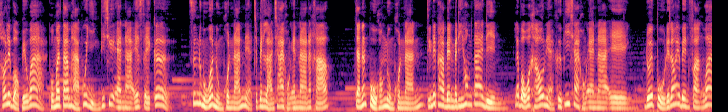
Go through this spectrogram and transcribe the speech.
เขาเลยบอกไปว่าผมมาตามหาผู้หญิงที่ชื่อแอนนาเอสเซเกอร์ซึ่งดูเหมือนว่าหนุ่มคนนั้นเนี่ยจะเป็นหลานชายของแอนนานะครับ จากนั้นปู่ของหนุ่มคนนั้น จึงได้พาเบนไปที่ห้องใต้ดิน และบอกว่าเขาเนี่ยคือพี่ชายของแอนนาเอง โดยปู่ได้เล่าให้เบนฟังว่า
